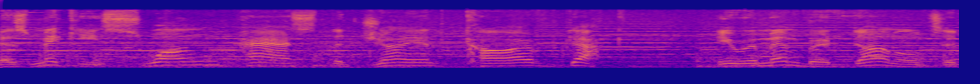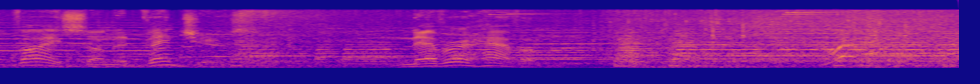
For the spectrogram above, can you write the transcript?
As Mickey swung past the giant carved duck, he remembered Donald's advice on adventures. Never have 'em.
